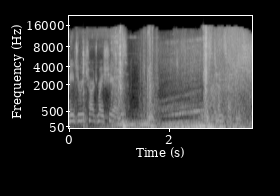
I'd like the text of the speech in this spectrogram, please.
Need to recharge my shields. Just ten seconds.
